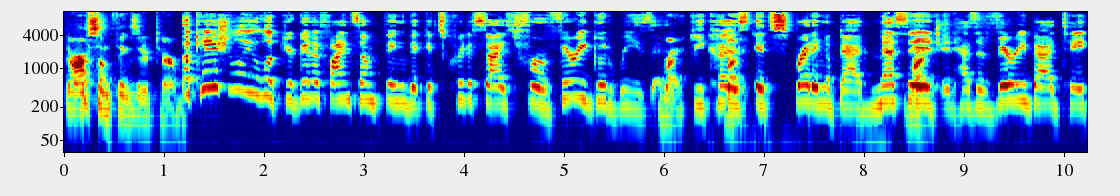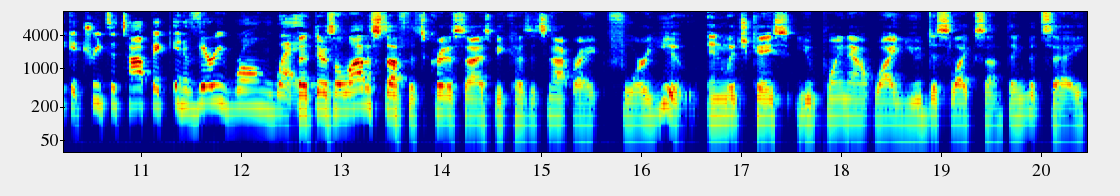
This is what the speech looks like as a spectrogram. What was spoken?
There are some things that are terrible. Occasionally, look, you're going to find something that gets criticized for a very good reason. Right. Because Right. it's spreading a bad message. Right. It has a very bad take. It treats a topic in a very wrong way. But there's a lot of stuff that's criticized because it's not right for you, in which case you point out why you dislike something, but say,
